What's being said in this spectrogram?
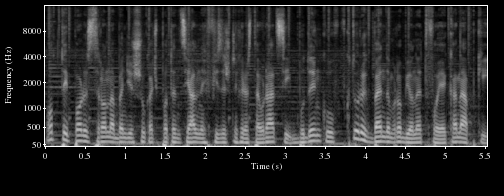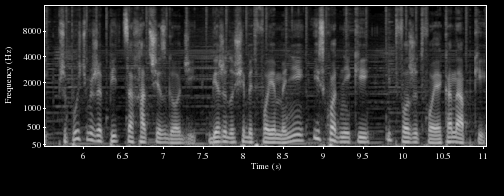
Od tej pory strona będzie szukać potencjalnych fizycznych restauracji, budynków, w których będą robione Twoje kanapki. Przypuśćmy, że Pizza Hut się zgodzi. Bierze do siebie Twoje menu i składniki i tworzy Twoje kanapki.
